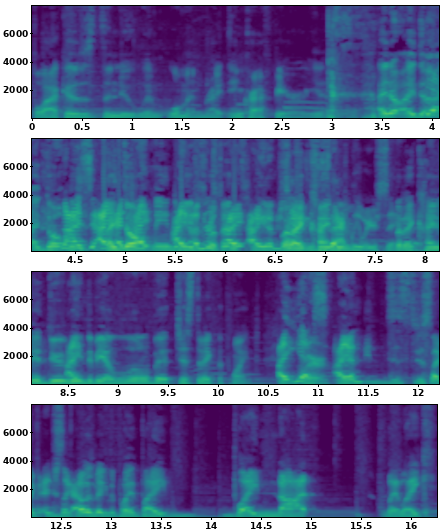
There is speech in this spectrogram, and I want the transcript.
black is the new wom- woman, right? In craft beer, you know. I don't. I, I don't. no, I mean, see- I, I- don't I- mean to I be flippant. I- I understand I exactly of, what you're saying. But I kind of do I- mean to be a little bit just to make the point. I, yes, Where- I un- just, just like just like I was making the point by by not by like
